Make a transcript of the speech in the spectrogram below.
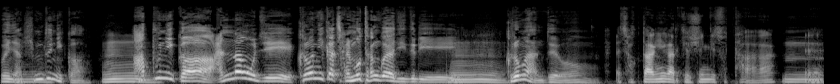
왜냐 힘드니까 음. 아프니까 안 나오지 그러니까 잘못한 거야 니들이 음. 그러면 안 돼요 적당히 가르쳐 주시는 게 좋다. 음. 예,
